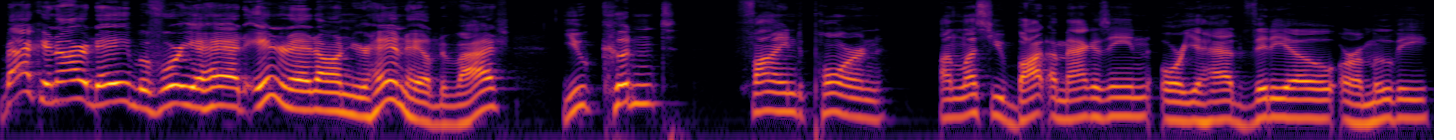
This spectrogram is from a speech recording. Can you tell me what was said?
back in our day, before you had internet on your handheld device, you couldn't find porn unless you bought a magazine or you had video or a movie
